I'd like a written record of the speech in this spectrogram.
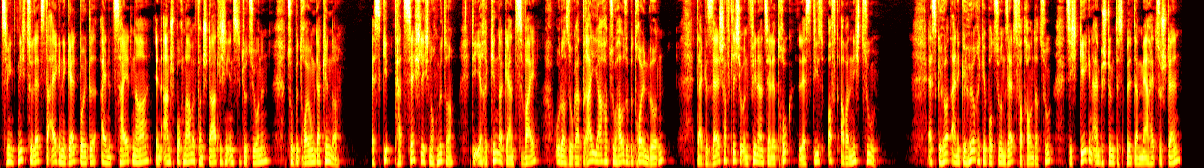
zwingt nicht zuletzt der eigene Geldbeutel eine zeitnahe Inanspruchnahme von staatlichen Institutionen zur Betreuung der Kinder. Es gibt tatsächlich noch Mütter, die ihre Kinder gern zwei oder sogar drei Jahre zu Hause betreuen würden. Der gesellschaftliche und finanzielle Druck lässt dies oft aber nicht zu. Es gehört eine gehörige Portion Selbstvertrauen dazu, sich gegen ein bestimmtes Bild der Mehrheit zu stellen,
